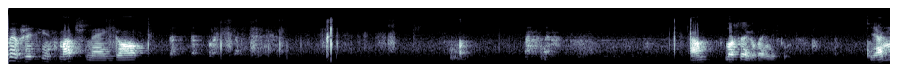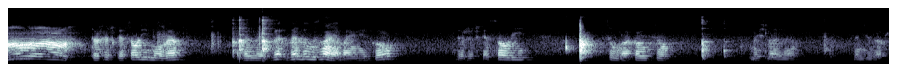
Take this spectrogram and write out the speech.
Życzymy wszystkim smacznego. Tam? Smacznego, panie Mirku. Jak? Mm, troszeczkę soli może. Wedle, we, wedle uznania, panie Mirku. Troszeczkę soli. Sól na końcu. Myślę, że będzie dobrze.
